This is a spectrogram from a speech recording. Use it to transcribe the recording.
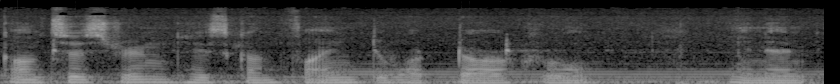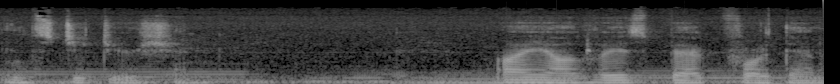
considering he's confined to a dark room in an institution. I always beg for them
